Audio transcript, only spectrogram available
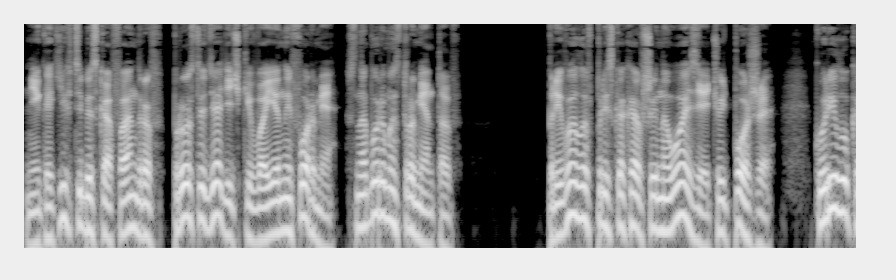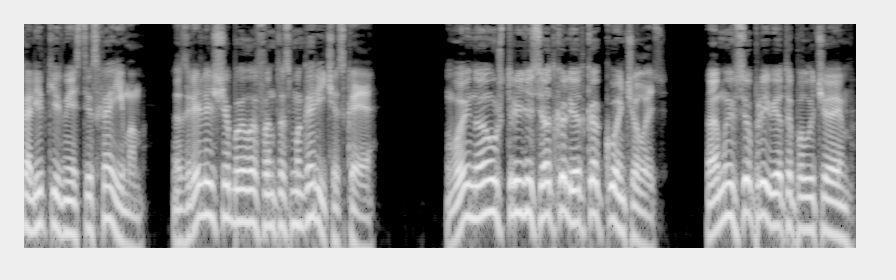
Никаких тебе скафандров, просто дядечки в военной форме, с набором инструментов. Привалов, прискакавший на УАЗе чуть позже, курил у калитки вместе с Хаимом. Зрелище было фантасмагорическое. «Война уж три десятка лет как кончилась, а мы все приветы получаем»,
